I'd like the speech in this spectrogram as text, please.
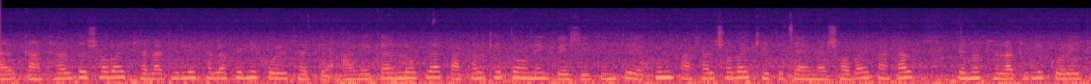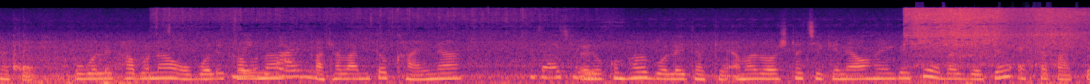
আর কাঁঠাল তো সবাই ঠেলাঠেলি ফেলাফেলি করে থাকে। আগেকার লোকরা কাঁঠাল খেতে অনেক বেশি কিন্তু এখন কাঁঠাল সবাই খেতে চায় না। সবাই কাঁঠাল যেন ঠেলাঠেলি করেই থাকে। ও বলে খাব না ও বলে খাব না কাঁঠাল আমি তো খাই না। এরকমভাবে বলেই থাকে। আমার রসটা ছেঁকে নেওয়া হয়ে গেছে। এবার গ্যাসে একটা পাত্র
